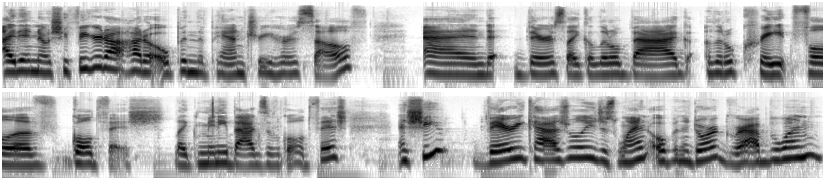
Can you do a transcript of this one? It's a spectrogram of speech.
I didn't know. She figured out how to open the pantry herself. And there's like a little bag, a little crate full of goldfish, like mini bags of goldfish. And she very casually just went, opened the door, grabbed one,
